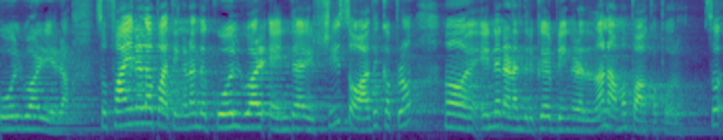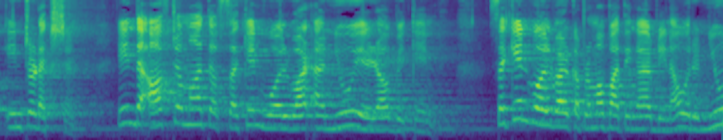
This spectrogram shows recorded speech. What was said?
cold war era so ஃபைனலாக பார்த்தீங்கன்னா இந்த கோல்ட் வார் எண்ட் ஆயிடுச்சு. ஸோ அதுக்கப்புறம் என்ன நடந்திருக்கு அப்படிங்கிறத தான் நாம் பார்க்க போகிறோம் so introduction in the aftermath of second world war a new era began second world வார்க்கு அப்புறமா பார்த்தீங்க அப்படின்னா ஒரு நியூ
